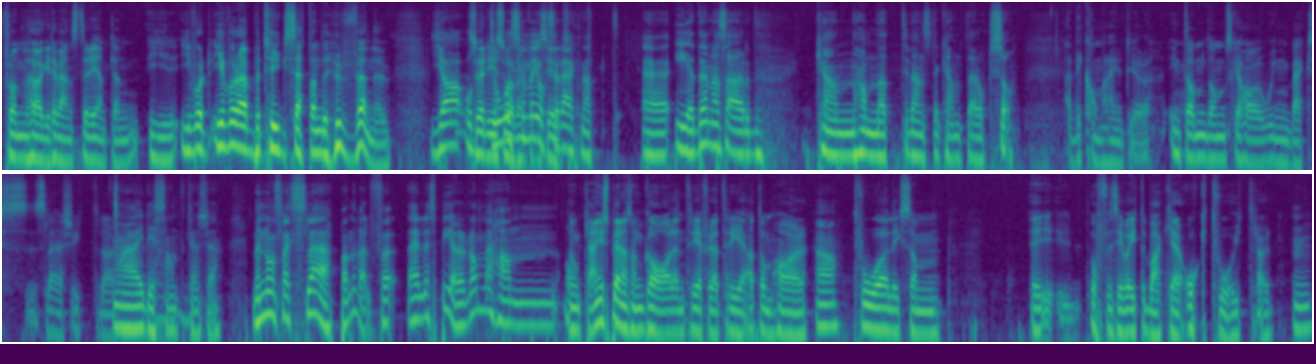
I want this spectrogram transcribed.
från höger till vänster egentligen, i, i, vårt, i våra betygssättande huvuden nu. ja och då ska man ju också räkna att eh, Eden Hazard kan hamna till vänsterkant där också. Ja, det kommer han ju inte göra. Inte om de ska ha wingbacks slash yttrar. Nej, det är sant kanske. Men någon slags släpande väl? För, eller spelar de med han och... De kan ju spela en sån galen 3-4-3, att de har Ja. två liksom eh, offensiva ytterbackar och två yttrar. Mm.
